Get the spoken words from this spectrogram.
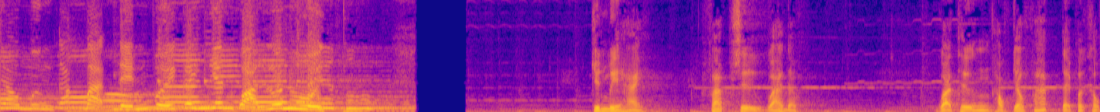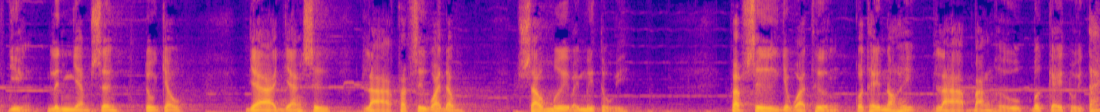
Chào mừng các bạn đến với kênh Nhân Quả Luân Hồi. 92. Pháp Sư Quá Đông. Hòa Thượng học giáo Pháp tại Phật học viện Linh Nham Sơn, Tô Châu Và giảng sư là Pháp Sư Quá Đông, 60-70 tuổi. Pháp Sư và Hòa Thượng có thể nói là bạn hữu bất kể tuổi tác.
